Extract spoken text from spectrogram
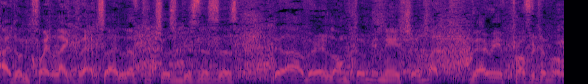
I don't quite like that. So I love to choose businesses that are very long-term in nature, but very profitable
